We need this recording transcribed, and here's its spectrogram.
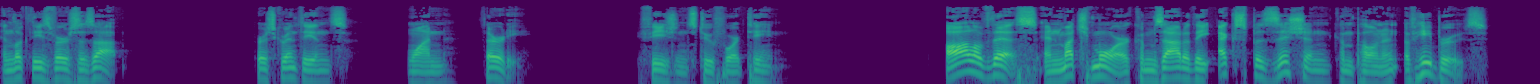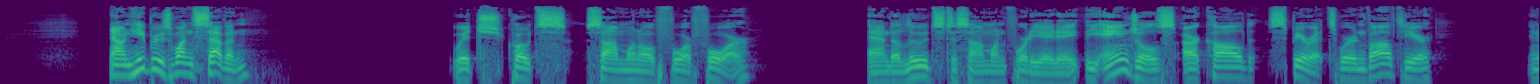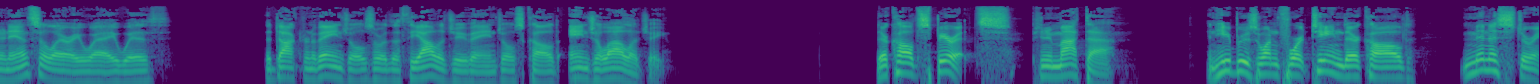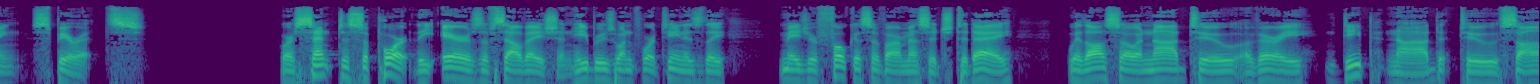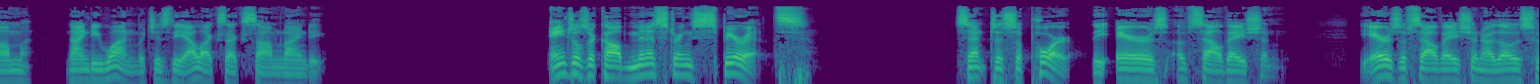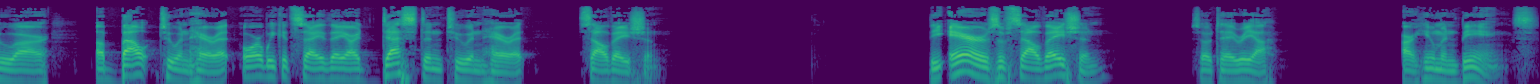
And look these verses up. 1 Corinthians 1:30. Ephesians 2:14. All of this and much more comes out of the exposition component of Hebrews. Now in Hebrews 1 7, which quotes Psalm 104:4 and alludes to Psalm 148:8. The angels are called spirits. We're involved here in an ancillary way with the doctrine of angels or the theology of angels called angelology. They're called spirits, pneumata. In Hebrews 1:14 they're called ministering spirits who are sent to support the heirs of salvation. Hebrews 1:14 is the major focus of our message today with also a nod to a very deep nod to Psalm 91, which is the LXX Psalm 90. Angels are called ministering spirits sent to support the heirs of salvation. The heirs of salvation are those who are about to inherit, or we could say they are destined to inherit salvation. The heirs of salvation, soteria, are human beings.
